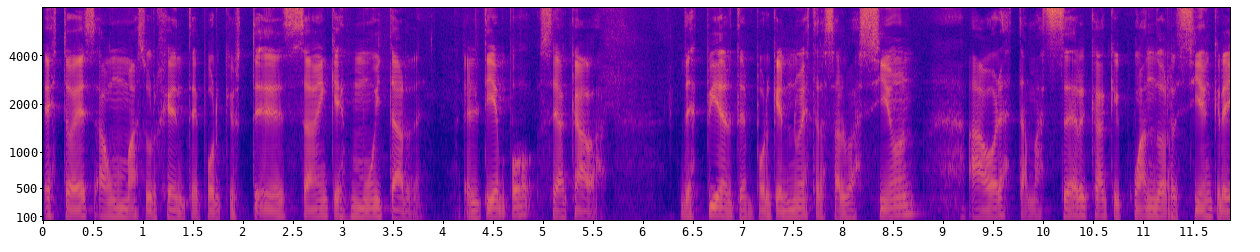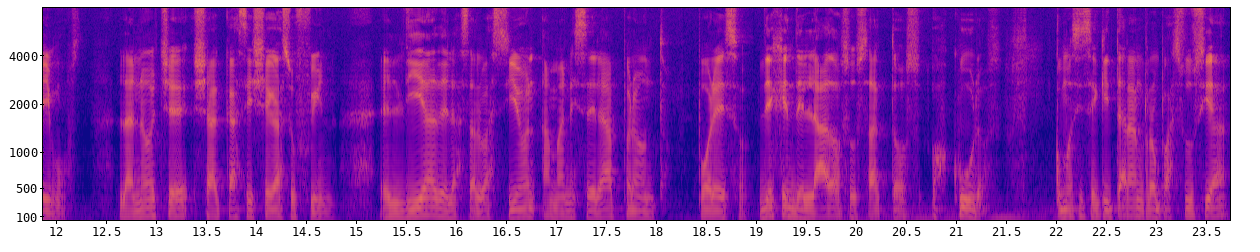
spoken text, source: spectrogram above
Esto es aún más urgente porque ustedes saben que es muy tarde. El tiempo se acaba. Despierten porque nuestra salvación ahora está más cerca que cuando recién creímos. La noche ya casi llega a su fin el día de la salvación amanecerá pronto. Por eso, dejen de lado sus actos oscuros, como si se quitaran ropa sucia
